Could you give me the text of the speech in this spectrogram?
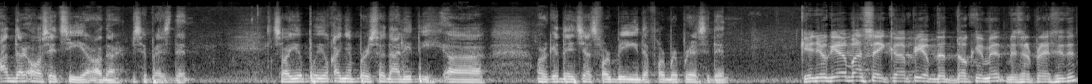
under OSCE, Your Honor, Mr. President. So yun po yung kanyang personality uh, or credentials for being the former president. Can you give us a copy of that document, Mr. President?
